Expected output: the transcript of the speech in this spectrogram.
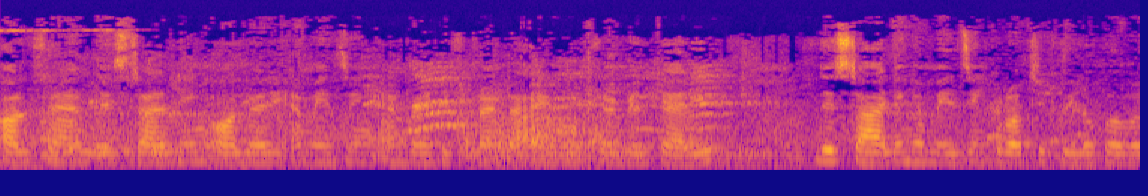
all friends styling all very amazing and very different. I hope you will carry this styling amazing crochet pillow cover.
